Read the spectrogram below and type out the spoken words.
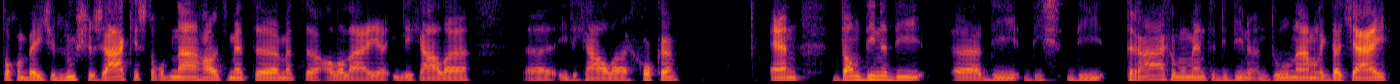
toch een beetje loesje zaakjes erop nahoudt met, met allerlei illegale, illegale gokken. En dan dienen die, die, die, die trage momenten, die dienen een doel, namelijk dat jij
